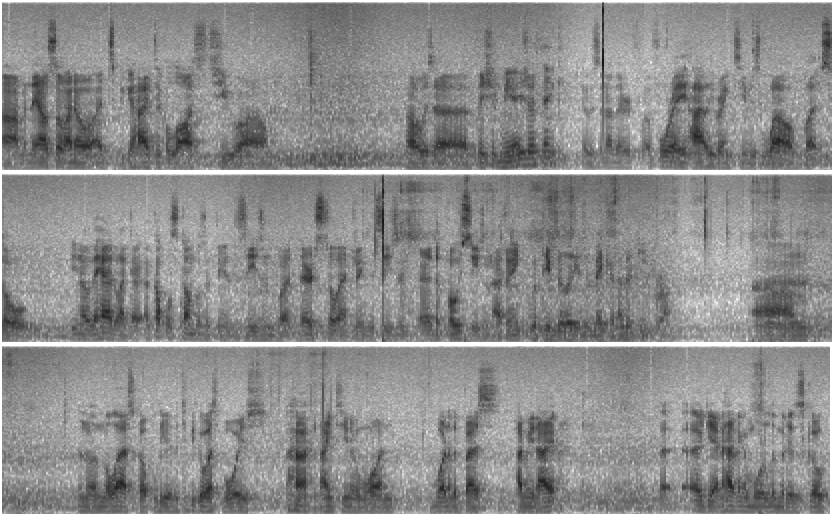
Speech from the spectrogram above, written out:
Um, and they also, I know at Topeka High took a loss to, um, oh, it was a Bishop Miege, I think. It was another a 4A highly ranked team as well. But so, you know, they had like a, a couple stumbles at the end of the season, but they're still entering the season or the postseason. I think with the ability to make another deep run. Um, and then the last couple here, the Topeka West boys, 19 and one, one of the best. I mean, I again having a more limited scope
